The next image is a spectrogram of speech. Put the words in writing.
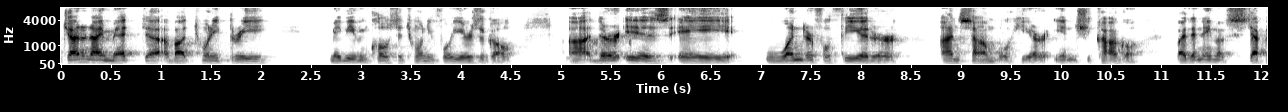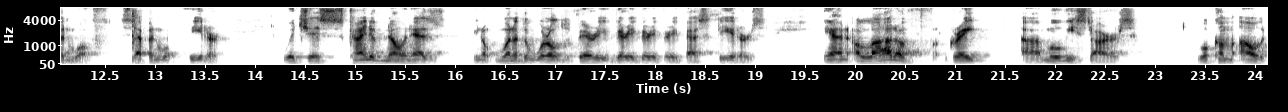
John and I met uh, about 23, maybe even close to 24 years ago. Uh, there is a wonderful theater ensemble here in Chicago by the name of Steppenwolf, Steppenwolf Theater, which is kind of known as, you know, one of the world's very, very, very, very best theaters. And a lot of great uh, movie stars will come out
